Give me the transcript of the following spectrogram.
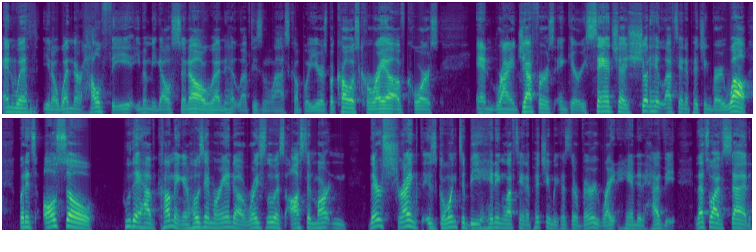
and with, you know, when they're healthy, even Miguel Sano, who hadn't hit lefties in the last couple of years, but Carlos Correa, of course, and Ryan Jeffers and Gary Sanchez should hit left handed pitching very well. But it's also who they have coming. And Jose Miranda, Royce Lewis, Austin Martin, their strength is going to be hitting left handed pitching because they're very right handed heavy. And that's why I've said,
